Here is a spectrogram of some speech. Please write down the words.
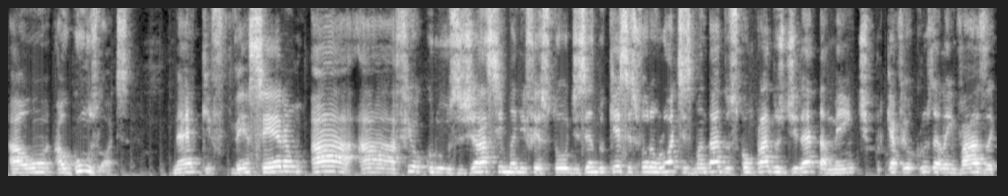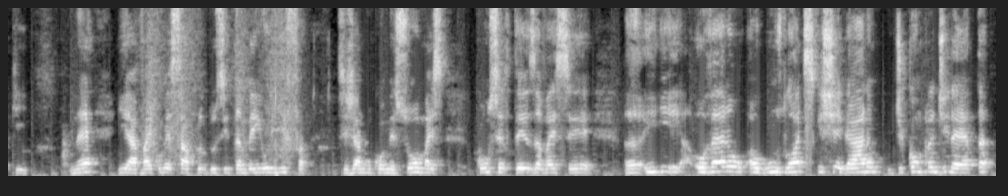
alguns lotes, né? Que venceram. A, a Fiocruz já se manifestou dizendo que esses foram lotes mandados, comprados diretamente, porque a Fiocruz ela invasa aqui, né? E vai começar a produzir também o IFA, se já não começou, mas com certeza vai ser. Uh, e, e, houveram alguns lotes que chegaram de compra direta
